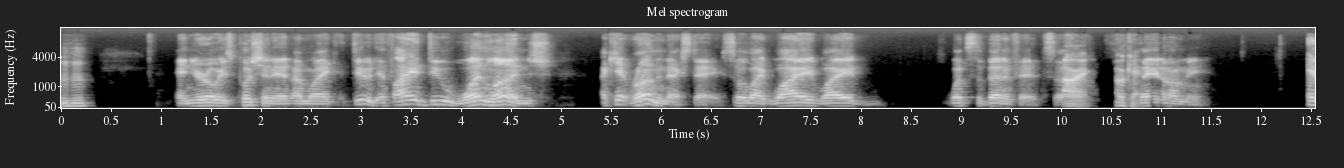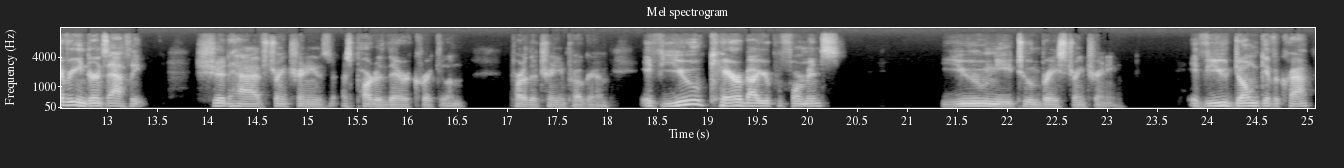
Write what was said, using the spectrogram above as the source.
Mm-hmm. And you're always pushing it. I'm like, dude, if I do one lunge I can't run the next day. So like, why, why, what's the benefit? So all right, okay, lay it on me. Every endurance athlete should have strength training as, as part of their curriculum, part of their training program. If you care about your performance, you need to embrace strength training. If you don't give a crap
